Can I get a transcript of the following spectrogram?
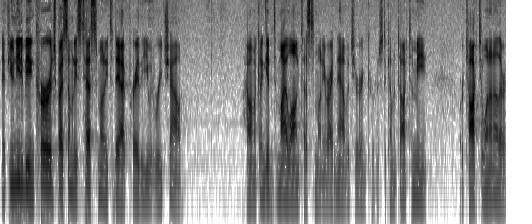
And if you need to be encouraged by somebody's testimony today, I pray that you would reach out. I'm not going to get into my long testimony right now, but you're encouraged to come and talk to me or talk to one another.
